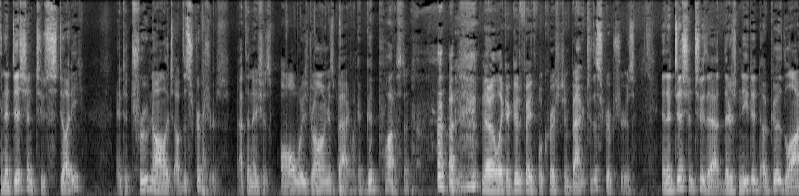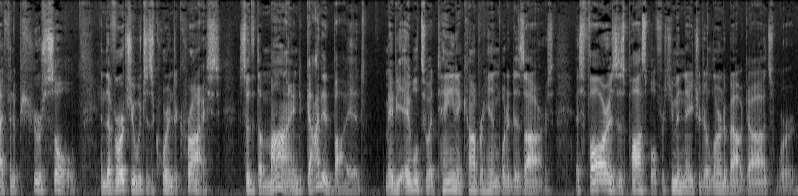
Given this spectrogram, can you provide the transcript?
In addition to study and to true knowledge of the scriptures. Athanasius always drawing us back like a good Protestant. no, like a good faithful Christian, back to the scriptures. In addition to that, there's needed a good life and a pure soul, and the virtue which is according to Christ, so that the mind, guided by it, may be able to attain and comprehend what it desires, as far as is possible for human nature to learn about God's Word.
